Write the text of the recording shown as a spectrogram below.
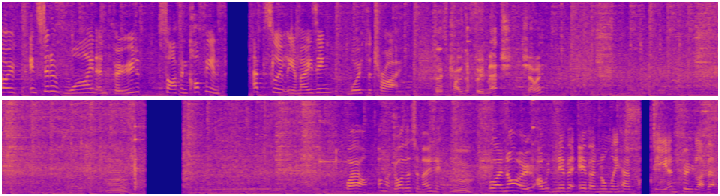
So instead of wine and food, siphon coffee and absolutely amazing, worth a try. So let's try the food match, shall we? Mm. Wow. Oh my God, that's amazing. Mm. Well, I know I would never ever normally have coffee and food like that,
